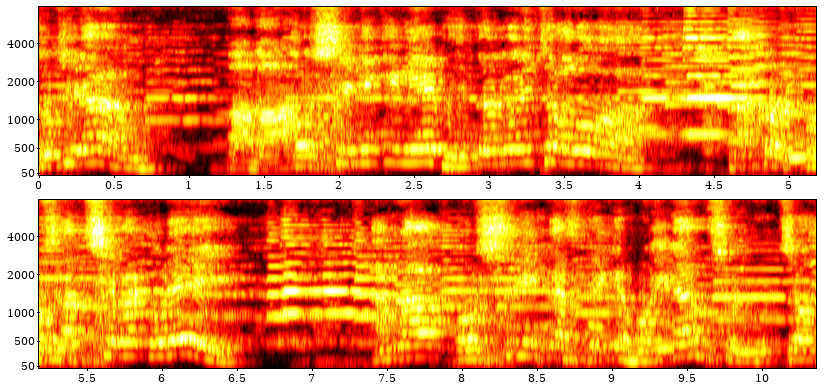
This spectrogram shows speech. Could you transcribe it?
দুঃখীরাম বাবা। অশ্বিনীকে নিয়ে ভেতর বাড়ি চলো তারপর প্রসাদ সেবা করে আমরা অশ্বিনীর কাছ থেকে হরিনাম শুনব। চল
